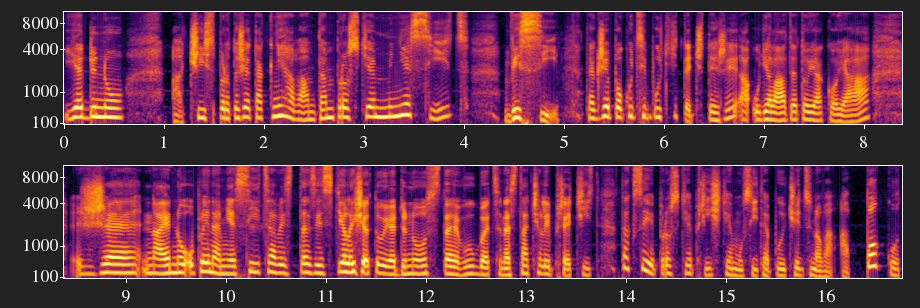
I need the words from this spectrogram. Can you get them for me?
jednu a číst, protože ta kniha vám tam prostě měsíc visí. Takže pokud si půjčíte čtyři a uděláte to jako já, že najednou uplyne měsíc a vy jste zjistili, že tu jednu jste vůbec nestačili přečíst, tak si ji prostě příště musíte půjčit znova. A pokud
